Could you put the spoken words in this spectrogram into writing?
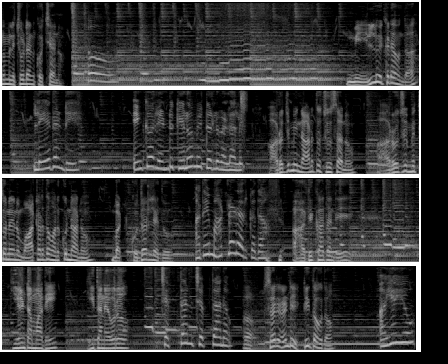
మిమ్మల్ని చూడడానికి వచ్చాను. ఓ. మీ ఇల్లు ఇక్కడే ఉందా? లేదండి. ఇంకా రెండు కిలోమీటర్లు వెళ్ళాలి. ఆ రోజు మీ నాన్నతో చూశాను. ఆ రోజు మీతో నేను మాట్లాడదాం అనుకున్నాను. బట్ కుదరలేదు. అదే మాట్లాడారు కదా. అది కాదండి. ఏంటమ్మాది ఇతనెవరు? చెప్తాను చెప్తాను. ఆ, సరే రండి టీ తాగుదాం. అయ్యయ్యో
